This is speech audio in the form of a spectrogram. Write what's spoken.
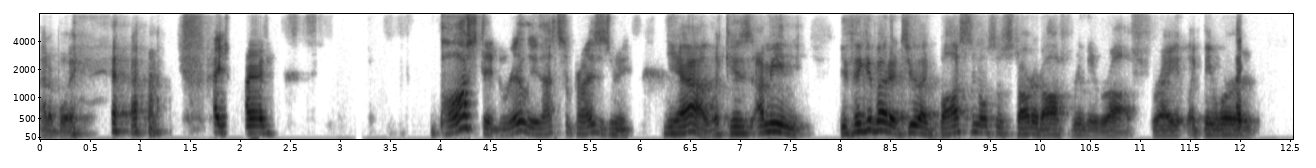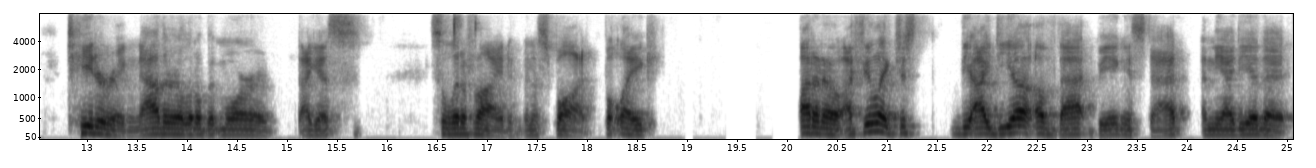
At a boy. I tried. Boston, really? That surprises me. yeah, like his. I mean, you think about it too. Like Boston also started off really rough, right? Like they were teetering. Now they're a little bit more, I guess, solidified in a spot. But like, I don't know. I feel like just the idea of that being a stat and the idea that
